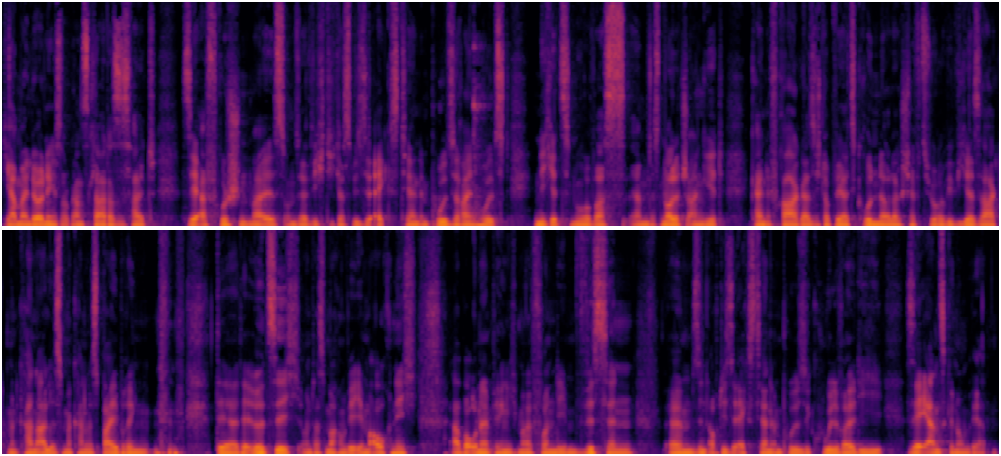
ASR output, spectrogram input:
ja, mein Learning ist auch ganz klar, dass es halt sehr erfrischend mal ist und sehr wichtig, dass du diese externen Impulse reinholst. Nicht jetzt nur, was ähm, das Knowledge angeht, keine Frage. Also ich glaube, wer als Gründer oder Geschäftsführer, wie wir sagt, man kann alles, man kann alles beibringen, der, der irrt sich und das machen wir eben auch nicht. Aber unabhängig mal von dem Wissen ähm, sind auch diese externen Impulse cool, weil die sehr ernst genommen werden.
